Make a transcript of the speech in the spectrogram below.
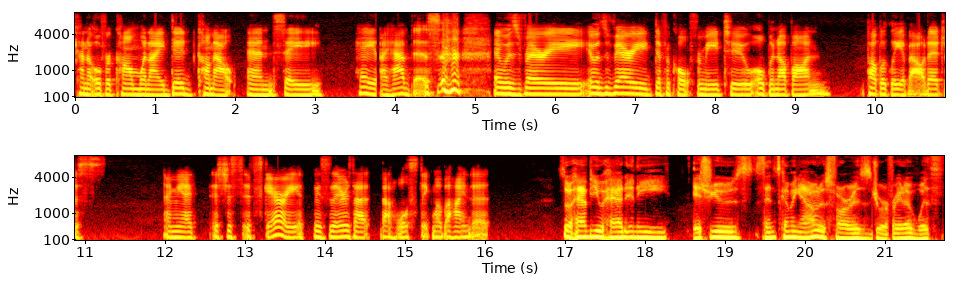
kind of overcome when I did come out and say hey i have this. It was very it was very difficult for me to open up on publicly about it. Just i mean I, it's just it's scary because there's that that whole stigma behind it. So have you had any issues since coming out as far as you're afraid of with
